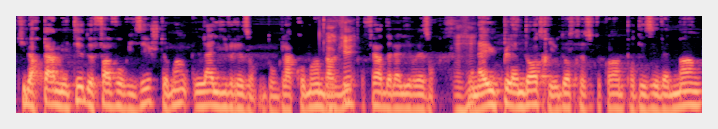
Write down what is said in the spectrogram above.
qui leur permettait de favoriser justement la livraison, donc la commande en ligne pour faire de la livraison. Il y en a eu plein d'autres. Il y a eu d'autres autocollants pour des événements.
